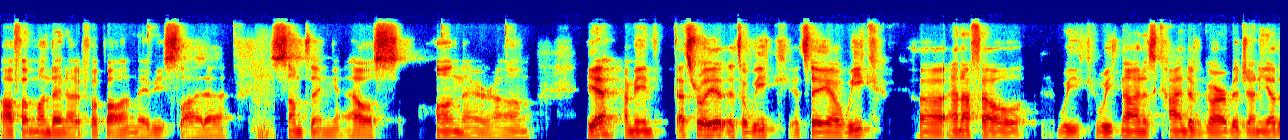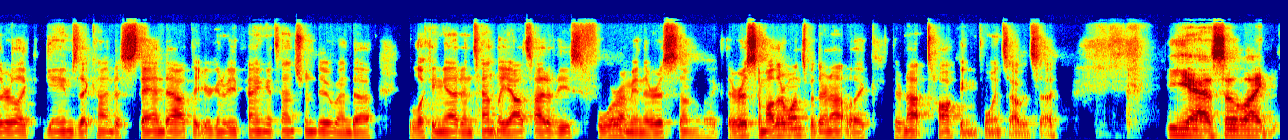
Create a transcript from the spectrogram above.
off of Monday Night Football and maybe slide a uh, something else on there. Um, yeah, I mean that's really it. It's a week. It's a, a week uh, NFL week. Week nine is kind of garbage. Any other like games that kind of stand out that you're going to be paying attention to and uh, looking at intently outside of these four? I mean, there is some like there is some other ones, but they're not like they're not talking points. I would say. Yeah, so like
